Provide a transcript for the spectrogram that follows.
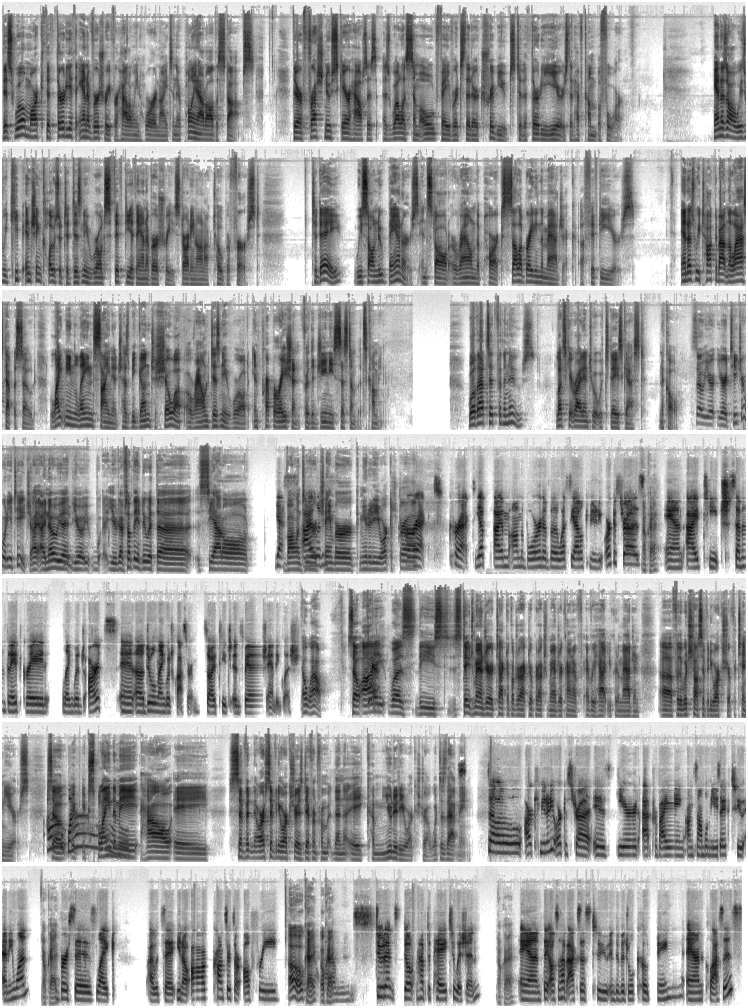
This will mark the 30th anniversary for Halloween Horror Nights, and they're pulling out all the stops. There are fresh new scare houses, as well as some old favorites that are tributes to the 30 years that have come before. And as always, we keep inching closer to Disney World's 50th anniversary, starting on October 1st. Today, we saw new banners installed around the park celebrating the magic of 50 years. And as we talked about in the last episode, Lightning Lane signage has begun to show up around Disney World in preparation for the Genie system that's coming. Well, that's it for the news. Let's get right into it with today's guest, Nicole. So you're you're a teacher. What do you teach? I, I know that you you have something to do with the Seattle Yes. Volunteer live in- Chamber Community Orchestra. Correct. Correct. Yep. I'm on the board of the West Seattle Community Orchestras Okay. and I teach seventh and eighth grade language arts in a dual language classroom. So I teach in Spanish and English. Oh wow. So I was the stage manager, technical director, production manager, kind of every hat you could imagine, uh, for the Wichita Symphony Orchestra for ten years. so Oh, e- explain to me how a symphony or symphony orchestra is different from than a community orchestra. What does that mean? So our community orchestra is geared at providing ensemble music to anyone Okay. versus like I would say, you know, our concerts are all free. Oh, okay. Okay. Um, students don't have to pay tuition. okay. and they also have access to individual coaching and classes.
